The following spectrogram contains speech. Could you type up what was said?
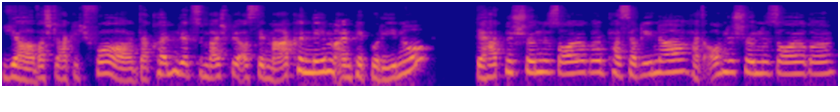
Ja, was schlage ich vor? Da könnten wir zum Beispiel aus den Marken nehmen, ein Pecorino. Der hat eine schöne Säure. Passerina hat auch eine schöne Säure.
